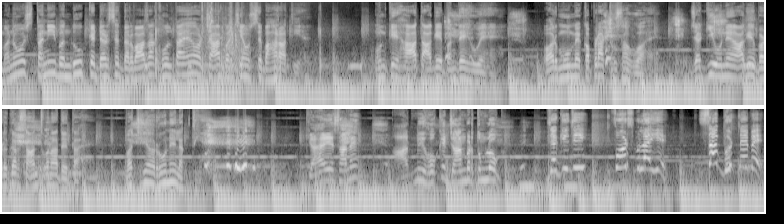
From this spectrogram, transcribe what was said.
मनोज तनी बंदूक के डर से दरवाज़ा खोलता है और चार बच्चियाँ उससे बाहर आती हैं। उनके हाथ आगे बंधे हुए हैं और मुँह में कपड़ा ठूसा हुआ है। जग्गी उन्हें आगे बढ़कर सांत्वना देता है। बच्चियाँ रोने लगती हैं। क्या है ये साले? आदमी होके जानवर तुम लोग। जग्गी जी फोर्स बुलाइए। सब घुटने पे।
